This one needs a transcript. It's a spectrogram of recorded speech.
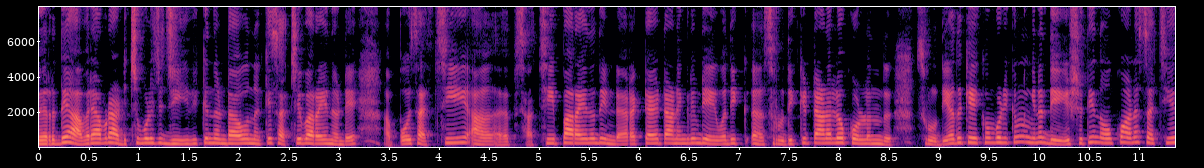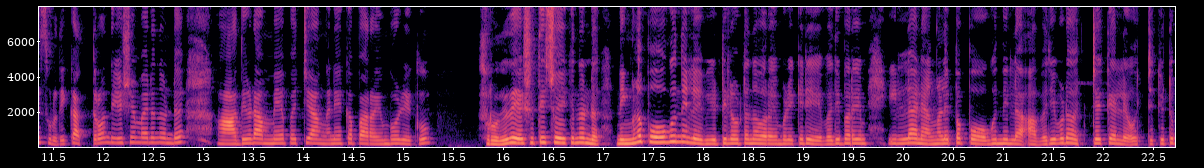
വെറുതെ അവരവിടെ അടിച്ചു പൊളിച്ച് ജീവിക്കുന്നുണ്ടാവും എന്നൊക്കെ സച്ചി പറയുന്നുണ്ട്. അപ്പോൾ സച്ചി സച്ചി പറയുന്നത് ഇൻഡയറക്റ്റ് ആയിട്ടാണെങ്കിലും രേവതി ശ്രുതിക്കിട്ടാണല്ലോ കൊള്ളുന്നത്. ശ്രുതി അത് കേൾക്കുമ്പോഴേക്കും ഇങ്ങനെ ദേഷ്യത്തിൽ നോക്കുവാണ് സച്ചിയെ. ശ്രുതിക്ക് അത്രയും ദേഷ്യം വരുന്നുണ്ട്. ആദ്യയുടെ അമ്മയെ പറ്റി അങ്ങനെയൊക്കെ പറയുമ്പോഴേക്കും ശ്രുതി ദേഷ്യത്തിൽ ചോദിക്കുന്നുണ്ട് നിങ്ങൾ പോകുന്നില്ലേ വീട്ടിലോട്ടെന്ന് പറയുമ്പോഴേക്കും രേവതി പറയും ഇല്ല ഞങ്ങളിപ്പോൾ പോകുന്നില്ല അവരിവിടെ ഒറ്റയ്ക്കല്ലേ ഒറ്റയ്ക്കിട്ട്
